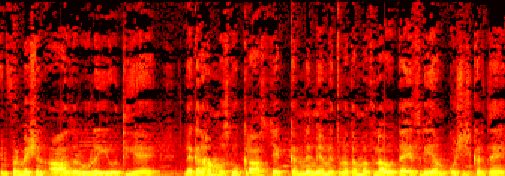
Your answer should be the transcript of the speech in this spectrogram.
इंफॉर्मेशन आ ज़रूर रही होती है, लेकिन हम उसको क्रॉस चेक करने में हमें थोड़ा सा मसला होता है, इसलिए हम कोशिश करते हैं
